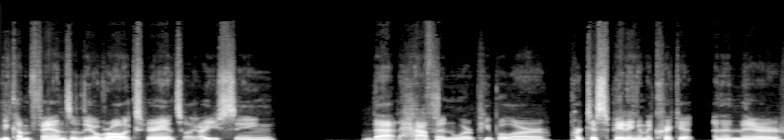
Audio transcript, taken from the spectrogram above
become fans of the overall experience? Are you seeing that happen where people are participating in the cricket and then they're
